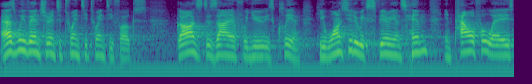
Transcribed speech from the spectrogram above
As we venture into 2020, folks, God's desire for you is clear. He wants you to experience Him in powerful ways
